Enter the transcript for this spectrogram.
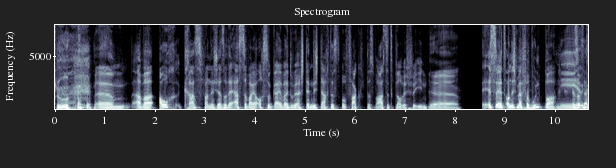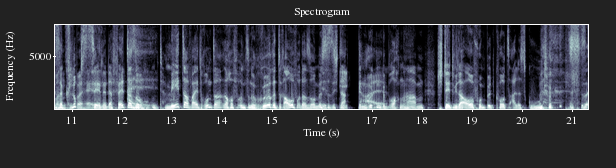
true. ähm, aber auch krass fand ich ja so, der erste war ja auch so geil, weil du ja ständig dachtest, oh fuck, das war's jetzt, glaube ich, für ihn. Ja. Er ist ja jetzt auch nicht mehr verwundbar. Nee, also in dieser Club-Szene, der fällt da so Alter. Meter weit runter, noch auf irgendeine Röhre drauf oder so, müsste Ist sich da den egal. Rücken gebrochen haben, steht wieder auf, humpelt kurz, alles gut. Das,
